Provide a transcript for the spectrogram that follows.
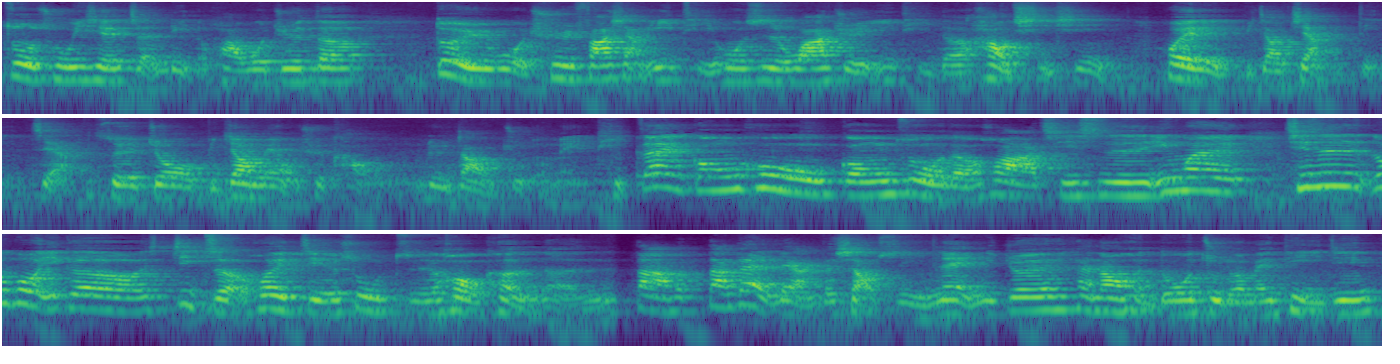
做出一些整理的话，我觉得对于我去发想议题或是挖掘议题的好奇心会比较降低，这样，所以就比较没有去考虑到主流媒体。在公库工作的话，其实因为其实如果一个记者会结束之后，可能大大概两个小时以内，你就会看到很多主流媒体已经。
